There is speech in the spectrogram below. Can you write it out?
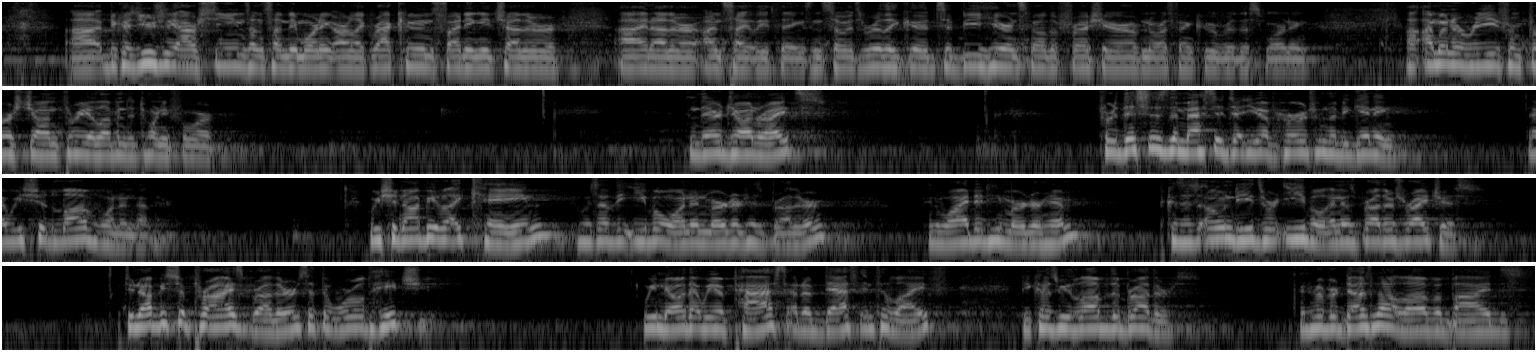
Uh, because usually our scenes on Sunday morning are like raccoons fighting each other uh, and other unsightly things. And so it's really good to be here and smell the fresh air of North Vancouver this morning. Uh, I'm going to read from 1 John 3 11 to 24. And there John writes For this is the message that you have heard from the beginning, that we should love one another. We should not be like Cain, who was of the evil one and murdered his brother. And why did he murder him? Because his own deeds were evil and his brother's righteous. Do not be surprised, brothers, that the world hates you. We know that we have passed out of death into life because we love the brothers. And whoever does not love abides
